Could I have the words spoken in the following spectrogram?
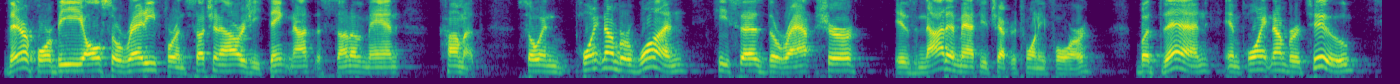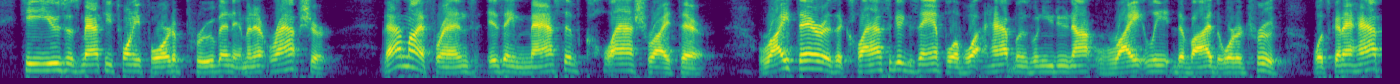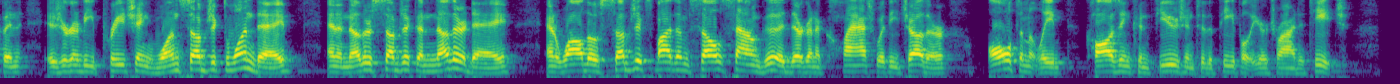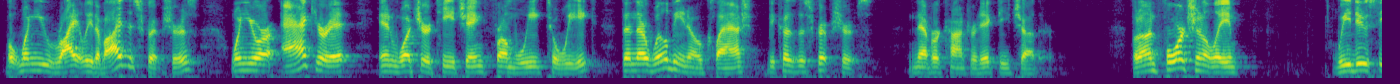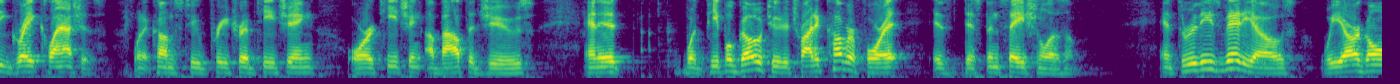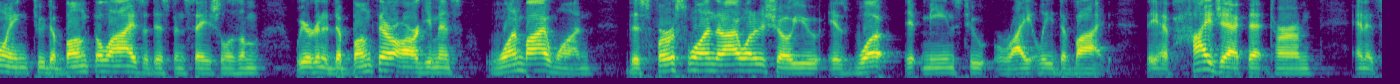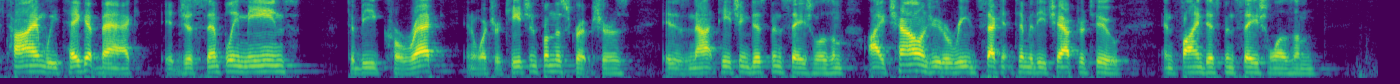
Therefore be ye also ready, for in such an hour as ye think not, the Son of Man cometh. So in point number one, he says the rapture is not in Matthew chapter 24, but then in point number two, he uses Matthew 24 to prove an imminent rapture. That, my friends, is a massive clash right there. Right there is a classic example of what happens when you do not rightly divide the word of truth. What's going to happen is you're going to be preaching one subject one day and another subject another day, and while those subjects by themselves sound good, they're going to clash with each other, ultimately causing confusion to the people that you're trying to teach. But when you rightly divide the scriptures, when you are accurate in what you're teaching from week to week, then there will be no clash because the scriptures never contradict each other. But unfortunately, we do see great clashes when it comes to pre-trib teaching or teaching about the Jews. And it, what people go to to try to cover for it is dispensationalism. And through these videos, we are going to debunk the lies of dispensationalism. We are going to debunk their arguments one by one. This first one that I wanted to show you is what it means to rightly divide. They have hijacked that term, and it's time we take it back. It just simply means to be correct in what you're teaching from the scriptures. It is not teaching dispensationalism. I challenge you to read 2 Timothy chapter 2 and find dispensationalism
